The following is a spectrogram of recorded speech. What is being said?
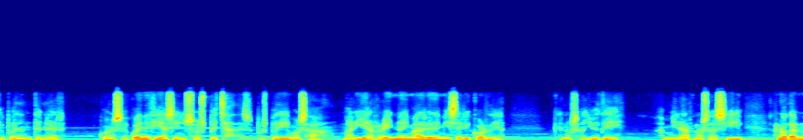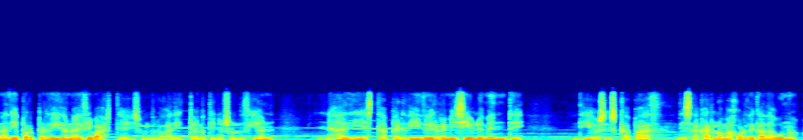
que pueden tener consecuencias insospechadas. Pues pedimos a María, Reina y Madre de Misericordia, que nos ayude a mirarnos así, a no dar a nadie por perdido, no decir, este es un drogadicto, no tiene solución. Nadie está perdido irremisiblemente. Dios es capaz de sacar lo mejor de cada uno,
